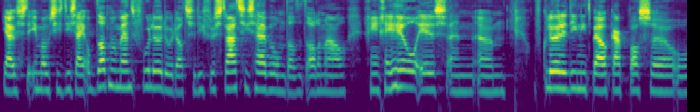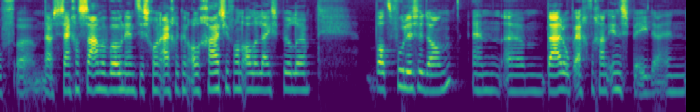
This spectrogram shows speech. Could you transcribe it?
juist de emoties die zij op dat moment voelen, doordat ze die frustraties hebben, omdat het allemaal geen geheel is. En, um, of kleuren die niet bij elkaar passen. Of nou, ze zijn gaan samenwonen en het is gewoon eigenlijk een allegaatje van allerlei spullen wat voelen ze dan? En um, daarop echt te gaan inspelen. En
